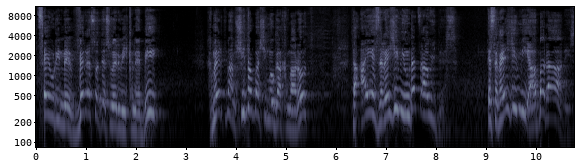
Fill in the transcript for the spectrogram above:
წევრი მე ვერასოდეს ვერ ვიქნები ღმერთმა მშვიდობაში მოგახმაროთ და აი ეს რეჟიმი უნდა წავიდეს. ეს რეჟიმი აბა რა არის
